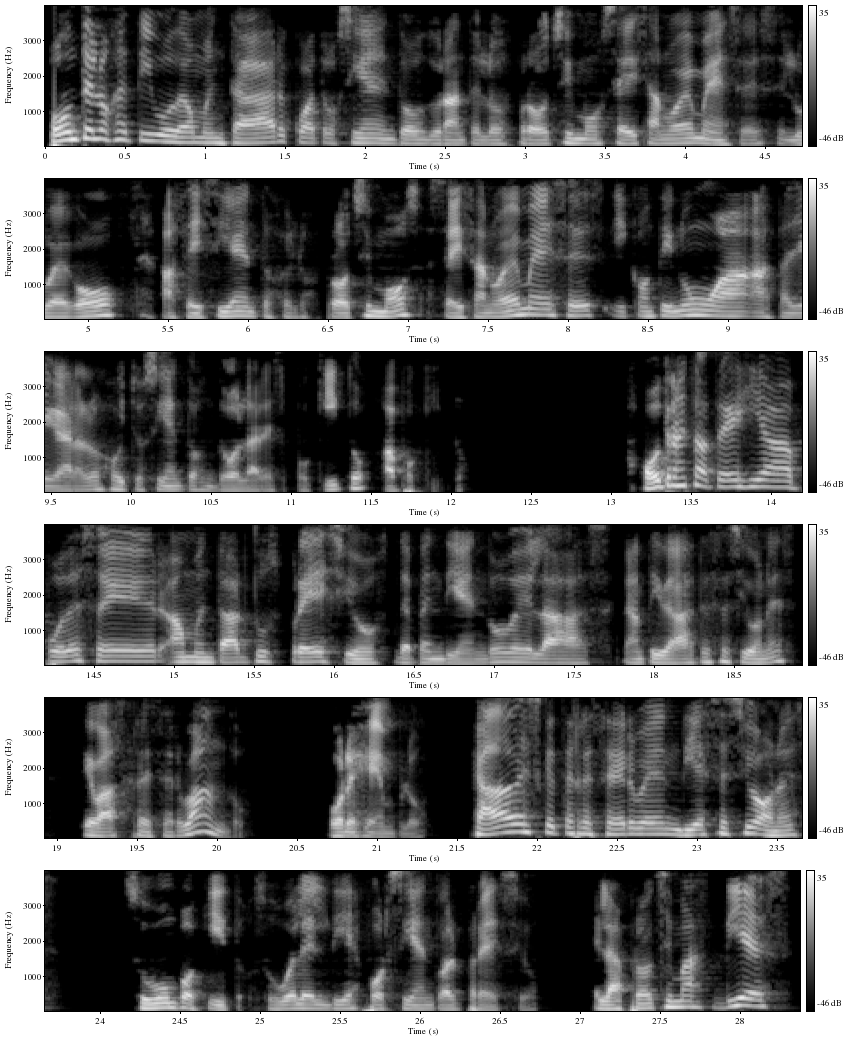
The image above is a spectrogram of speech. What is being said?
Ponte el objetivo de aumentar 400 durante los próximos 6 a 9 meses, luego a 600 en los próximos 6 a 9 meses y continúa hasta llegar a los 800 dólares poquito a poquito. Otra estrategia puede ser aumentar tus precios dependiendo de las cantidades de sesiones que vas reservando. Por ejemplo, cada vez que te reserven 10 sesiones, sube un poquito, sube el 10% al precio. En las próximas 10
